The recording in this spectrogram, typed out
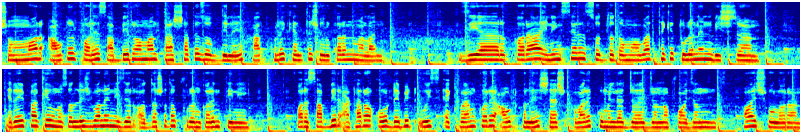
সোমবার আউটের পরে সাব্বির রহমান তার সাথে যোগ দিলে হাত খুলে খেলতে শুরু করেন মালান। জিয়ার করা ইনিংসের চোদ্দতম ওভার থেকে তুলে নেন বিশ রান। এরই ফাঁকে উনচল্লিশ বলে নিজের অর্ধশতক পূরণ করেন তিনি। পরে সাব্বির আঠারো ও ডেভিড উইস এক রান করে আউট হলে শেষ ওভারে কুমিল্লার জয়ের জন্য প্রয়োজন হয় ষোলো রান।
